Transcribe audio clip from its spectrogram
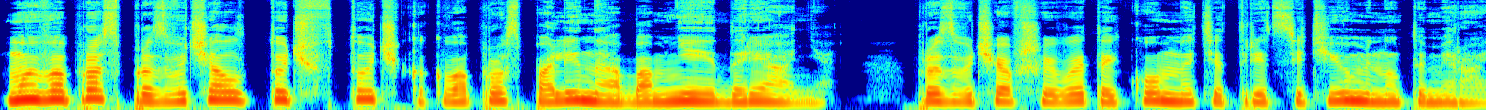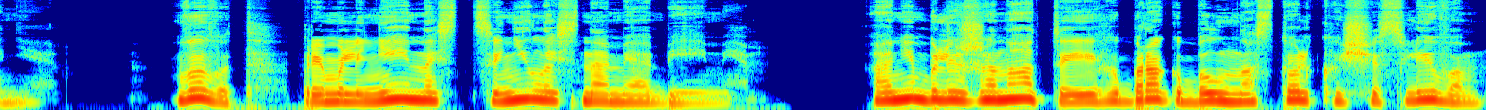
Мой вопрос прозвучал точь-в-точь, как вопрос Полины обо мне и Дариане, прозвучавший в этой комнате тридцатью минутами ранее. Вывод. Прямолинейность ценилась нами обеими. Они были женаты, и их брак был настолько счастливым,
